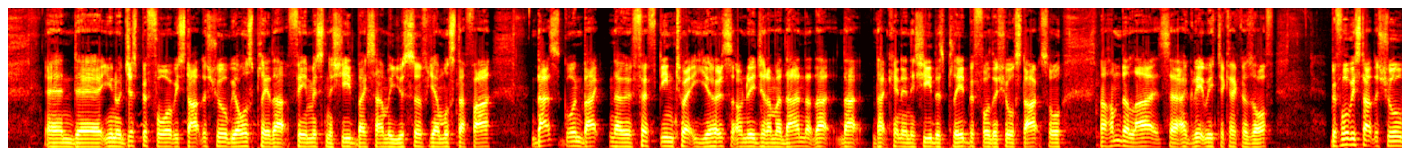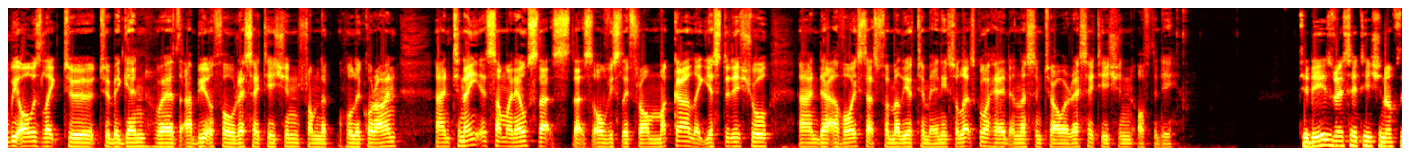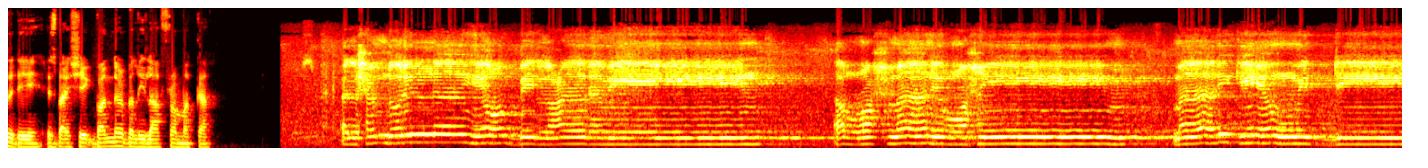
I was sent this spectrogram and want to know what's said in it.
And, uh, you know, just before we start the show, we always play that famous nasheed by Sami Yusuf, Ya Mustafa. That's going back now 15, 20 years on Radio Ramadan that that, that, that kind of nasheed is played before the show starts. So, alhamdulillah, it's a great way to kick us off. Before we start the show, we always like to, to begin with a beautiful recitation from the Holy Quran. And tonight is someone else that's that's obviously from Makkah, like yesterday's show, and uh, a voice that's familiar to many. So let's go ahead and listen to our recitation of the day. Today's recitation of the day is by Sheikh Bandar Balila from Makkah. الحمد لله رب العالمين الرحمن الرحيم مالك يوم الدين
